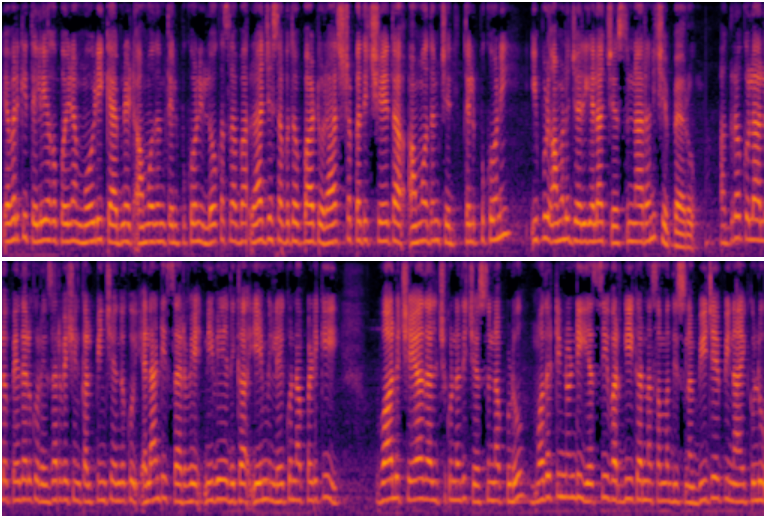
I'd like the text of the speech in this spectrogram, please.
ఎవరికి తెలియకపోయినా మోడీ క్యాబినెట్ ఆమోదం తెలుపుకొని లోకసభ రాజ్యసభతో పాటు రాష్ట్రపతి చేత ఆమోదం చె- తెలుపుకొని ఇప్పుడు అమలు జరిగేలా చేస్తున్నారని చెప్పారు. అగ్రకులాల్లో పేదలకు రిజర్వేషన్ కల్పించేందుకు ఎలాంటి సర్వే నివేదిక ఏమీ లేకున్నప్పటికీ వాళ్ళు చేయదలుచుకున్నది చేస్తున్నప్పుడు మొదటి నుండి ఎస్సీ వర్గీకరణ సంబంధించిన బీజేపీ నాయకులు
